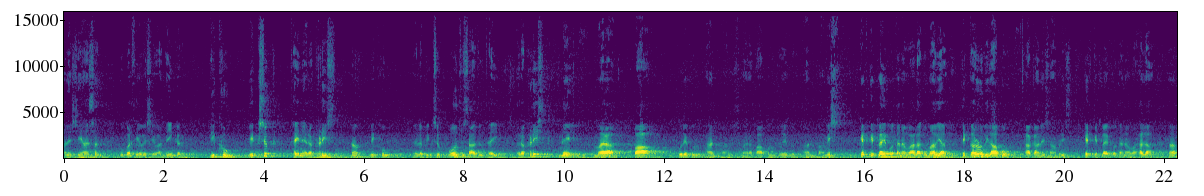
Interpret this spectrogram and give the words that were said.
અને સિંહાસન ઉપરથી હવે સેવા નહીં કરું. ભીખુ, ભિક્ષુક થઈને રખડીશ, હા, ભીખુ, એટલે ભિક્ષુક બહુ જ સાધુ થઈ રખડીશ ને મારા પાપ પૂરેપૂરું ભાન પામીશ. મારા પાપનું પૂરેપૂરું ભાન પામીશ. કેટ કેટલાય પોતાના વાલા ગુમાવ્યા. તે કરુણ વિલાપો આ કાને સાંભળીશ. કેટ કેટલાય પોતાના વહાલા, હા,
